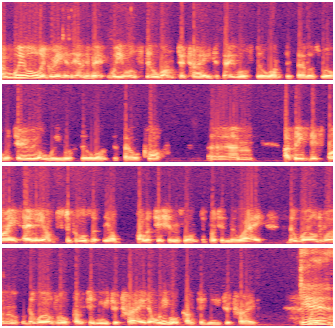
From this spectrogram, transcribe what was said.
And we all agree at the end of it, we will still want to trade. They will still want to sell us raw material. We will still want to sell cloth. Um, I think, despite any obstacles that the ob- politicians want to put in the way, the world will the world will continue to trade, and we will continue to trade. Yeah. We,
